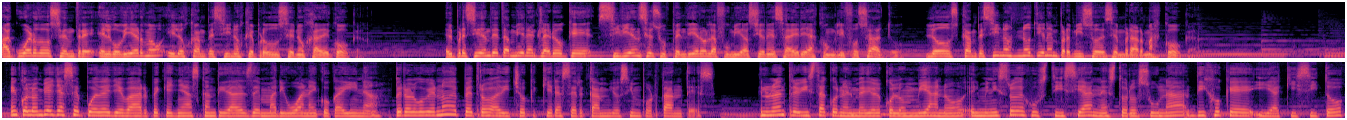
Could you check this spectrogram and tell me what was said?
Acuerdos entre el gobierno y los campesinos que producen hoja de coca. El presidente también aclaró que, si bien se suspendieron las fumigaciones aéreas con glifosato, los campesinos no tienen permiso de sembrar más coca. En Colombia ya se puede llevar pequeñas cantidades de marihuana y cocaína, pero el gobierno de Petro ha dicho que quiere hacer cambios importantes. En una entrevista con el medio El Colombiano, el ministro de Justicia, Néstor Osuna, dijo que, y aquí cito,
